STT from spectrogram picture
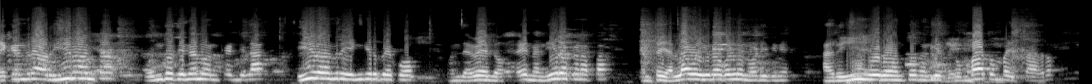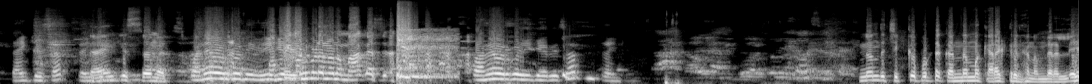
ಯಾಕಂದ್ರೆ ಅವ್ರ ಹೀರೋ ಅಂತ ಒಂದು ದಿನನೂ ಅನ್ಕೊಂಡಿಲ್ಲ. ಹೀರೋ ಅಂದ್ರೆ ಹೆಂಗಿರ್ಬೇಕು? ಒಂದ್ ಲೆವೆಲ್ ಏ ನಾನು ಹೀರೋ ಕಣಪ್ಪ. ಅಂತ ಎಲ್ಲಾ ಹೀರೋಗಳನ್ನೂ ನೋಡಿದೀನಿ. ಆದ್ರೆ ಈ ಹೀರೋ ಅಂತೂ ನನಗೆ ತುಂಬಾ ತುಂಬಾ ಇಷ್ಟ ಆದ್ರು. Thank you sir thank you so much ಕೊನೆವರೆಗೂ ನೀವು ಹೀಗೆ ಕೊನೆವರೆಗೂ ಹೀಗೆ ಇರಿ ಸರ್ ಥ್ಯಾಂಕ್ ಯು ಇನ್ನೊಂದು ಚಿಕ್ಕ ಪುಟ್ಟ ಕಂದಮ್ಮ ಕ್ಯಾರೆಕ್ಟರ್ ಇದೆ ನಮ್ದರಲ್ಲಿ.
